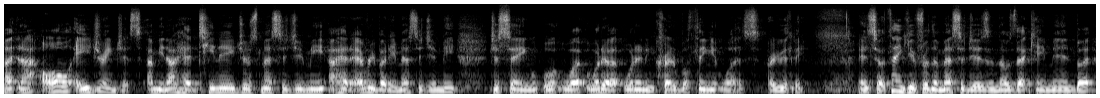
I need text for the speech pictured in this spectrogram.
Uh, and I, all age ranges. I mean, I had teenagers messaging me. I had everybody messaging me just saying what, what, what, a, what an incredible thing it was. Are you with me? And so thank you for the messages and those that came in. But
